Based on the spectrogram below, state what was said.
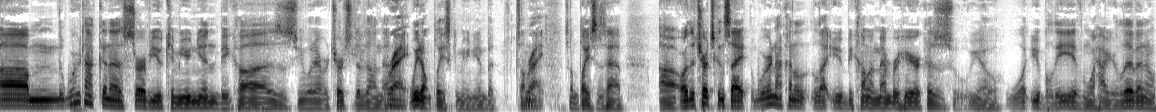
Um, we're not going to serve you communion because you know, whatever churches have done that. Right. We don't police communion, but some Right. some places have. Uh, or the church can say, "We're not going to let you become a member here because you know what you believe and how you're living, and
